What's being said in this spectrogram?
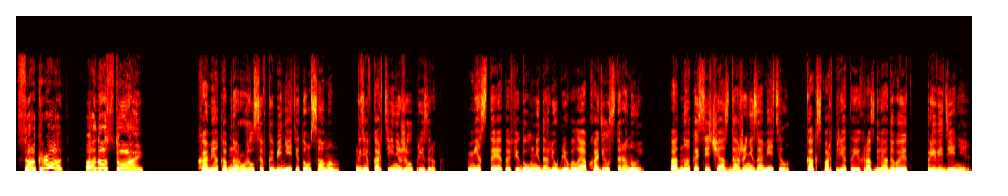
«Сократ! А ну стой!» Хомяк обнаружился в кабинете том самом, где в картине жил призрак. Место это Федул недолюбливал и обходил стороной. Однако сейчас даже не заметил, как с портрета их разглядывает привидение.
